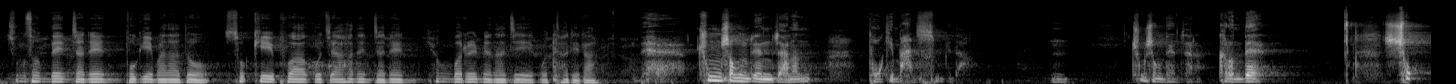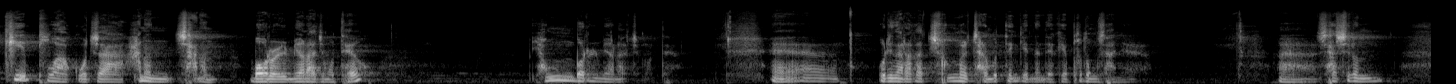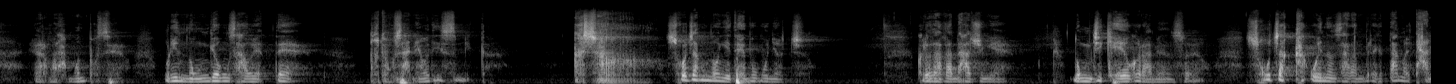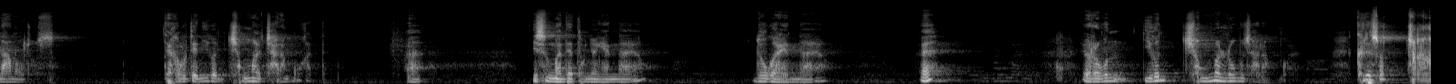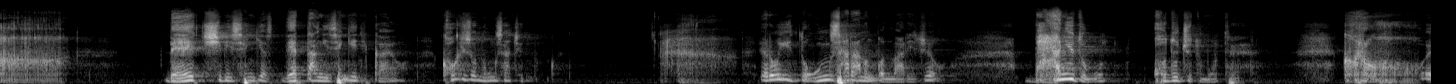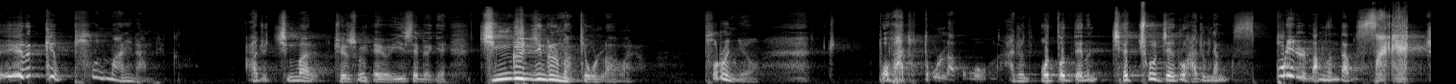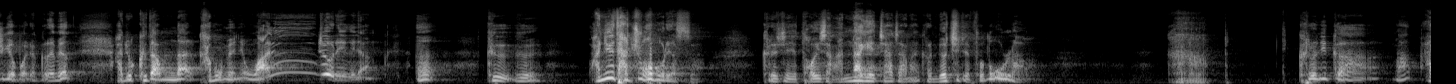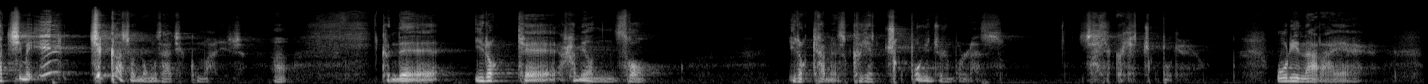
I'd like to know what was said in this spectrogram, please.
충성된 자는 복이 많아도 속히 부하고자 하는 자는 형벌을 면하지 못하리라. 충성된 자는 복이 많습니다. 음, 충성된 자는 그런데 속히 부하고자 하는 자는 뭐를 면하지 못해요? 형벌을 면하지 못해요. 에, 우리나라가 정말 잘못된 게 있는데 그게 부동산이에요. 아, 사실은 여러분 한번 보세요. 우리 농경 사회 때 부동산이 어디 있습니까? 그저 소작농이 대부분이었죠. 그러다가 나중에 농지 개혁을 하면서요. 소작하고 있는 사람들에게 땅을 다 나눠줬어. 제가 볼 때는 이건 정말 잘한 것 같아. 아, 이승만 대통령이 했나요? 누가 했나요? 예? 여러분, 이건 정말 너무 잘한 거예요. 그래서 쫙내 집이 생겼, 내 땅이 생기니까요. 거기서 농사 짓는 거예요. 아, 여러분, 이 농사라는 건 말이죠. 많이도 못, 거두지도 못해. 그러고 왜 이렇게 푸른 많이 납니까? 아주 정말 죄송해요. 이 새벽에 징글징글맞게 올라와요. 풀은요. 뽑아도 또 올라오고 아주 어떤 때는 제초제로 아주 그냥 뿌리를 막는다고 싹 죽여버려. 그러면 아주 그 다음날 가보면 완전히 그냥 어 그 그 완전히 다 죽어버렸어. 그래서 이제 더 이상 안 나게 하잖아요. 그럼 며칠 뒤에 또 올라와. 그러니까 막 아침에 일찍 가서 농사 짓고 말이죠. 어. 근데 이렇게 하면서 이렇게 하면서 그게 축복인 줄 몰랐어. 사실 그게 축복이에요. 우리나라에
